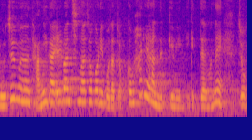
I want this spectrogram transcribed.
요즘은 당이가 일반 치마 저고리보다 조금 화려한 느낌이기 때문에 좀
